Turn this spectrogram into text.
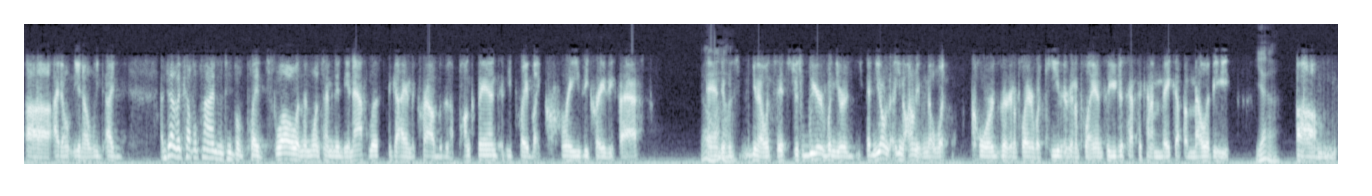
Uh, I don't, you know, we I I've done it a couple times and people played slow, and then one time in Indianapolis, the guy in the crowd was in a punk band and he played like crazy, crazy fast. Oh, and it was, you know, it's it's just weird when you're and you don't, you know, I don't even know what chords they're going to play or what key they're going to play in, so you just have to kind of make up a melody yeah. um,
